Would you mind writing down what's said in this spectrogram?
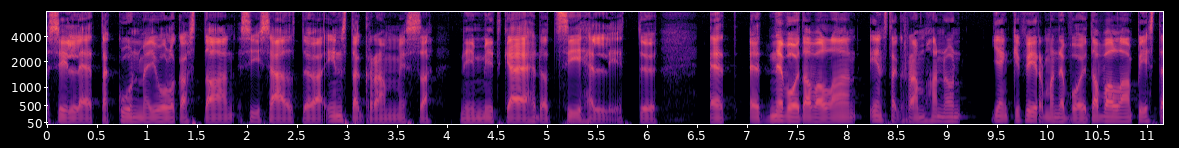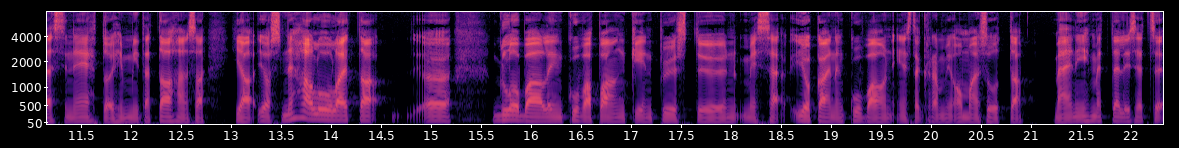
sille, että kun me julkaistaan sisältöä Instagramissa, niin mitkä ehdot siihen liittyy. Et, et ne voi tavallaan, Instagramhan on jenkkifirma, ne voi tavallaan pistää sinne ehtoihin mitä tahansa, ja jos ne haluaa laittaa ö, globaalin kuvapankin pystyyn, missä jokainen kuva on Instagramin omaisuutta, mä en ihmettelisi, että se,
